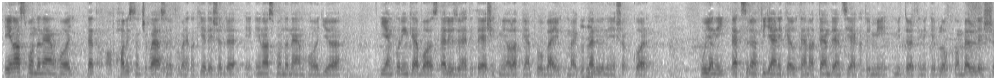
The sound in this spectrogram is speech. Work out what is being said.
Én azt mondanám, hogy, tehát ha viszont csak válaszolni próbálok a kérdésedre, én azt mondanám, hogy ilyenkor inkább az előző heti teljesítmény alapján próbáljuk meg uh-huh. belülni, és akkor ugyanígy egyszerűen figyelni kell utána a tendenciákat, hogy mi, mi történik egy blokkon belül, és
